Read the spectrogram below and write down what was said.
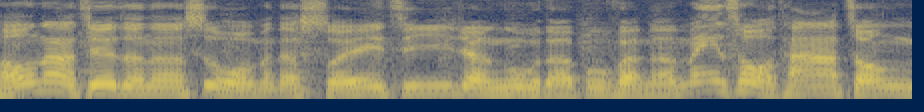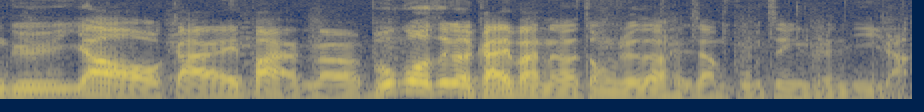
好，那接着呢是我们的随机任务的部分呢。没错，它终于要改版了。不过这个改版呢，总觉得很像不尽人意啦。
